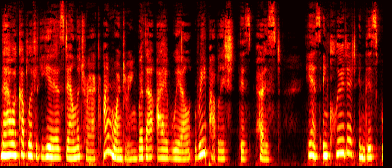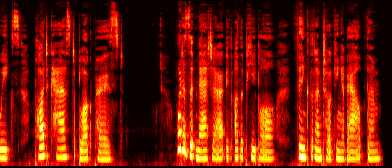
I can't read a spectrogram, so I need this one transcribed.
Now, a couple of years down the track, I'm wondering whether I will republish this post Yes, include it in this week's podcast blog post. What does it matter if other people think that I'm talking about them?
